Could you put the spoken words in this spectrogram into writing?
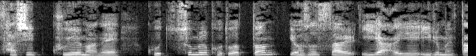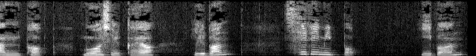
49일 만에 곧 숨을 거두었던 6살 이 아이의 이름을 딴 법 무엇일까요? 1번 세리미법 2번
